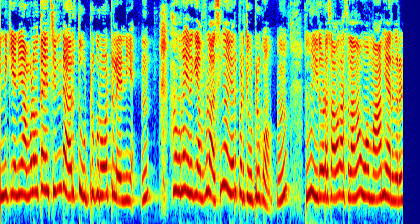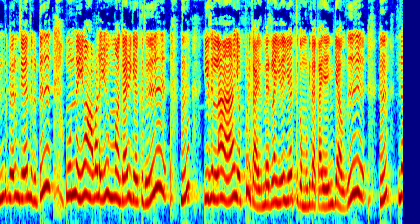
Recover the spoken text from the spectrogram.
இன்னைக்கு என்னைய அவ்வளவு தான் என் சிண்டை அறுத்து விட்ருக்கு ரோட்டில் என்னைய. ம்? அதெல்லாம் எனக்கு எவ்வளோ அசிங்கம் ஏற்படுத்தி விட்ருக்கோம் ம்? ம், இதோட சவகாசலாம் தான் உன் மாமியாருங்க ரெண்டு பேரும் சேர்ந்துக்கிட்டு உன்னையும் அவளையும் உம்மா கேள்வி கேட்குது ம்? இதெல்லாம் எப்படிக்கா இது மாதிரிலாம் இதை ஏற்றுக்க முடியுதாக்கா? எங்கேயாவது? ம்? இந்த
